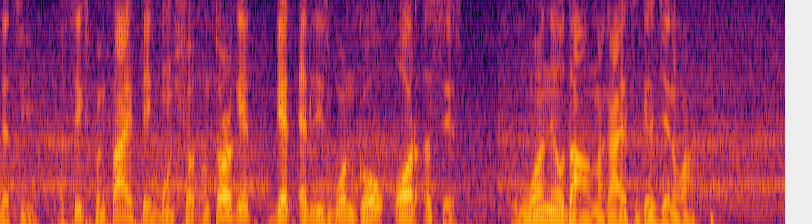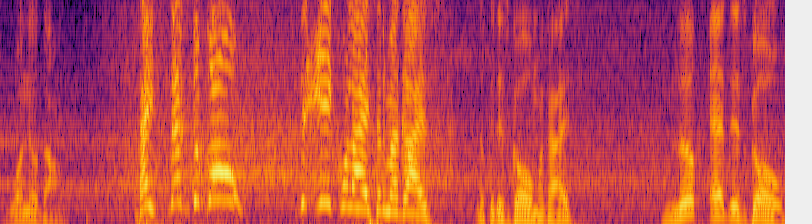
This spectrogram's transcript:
Let's see. A 6.5, take one shot on target, get at least one goal or assist. 1-0 down, my guys, against Genoa. 1-0 down. Hey, that's the goal! The equalizer, my guys. Look at this goal, my guys. Look at this goal.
